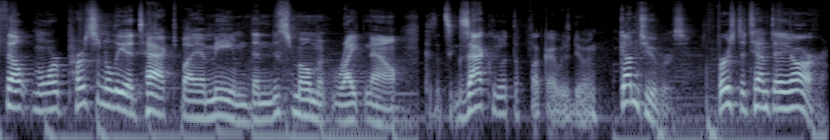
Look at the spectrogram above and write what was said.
felt more personally attacked by a meme than this moment right now, because it's exactly what the fuck I was doing. Gun tubers. First attempt AR,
